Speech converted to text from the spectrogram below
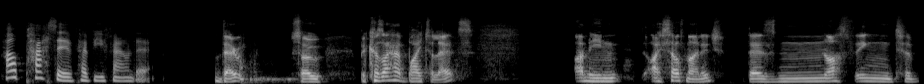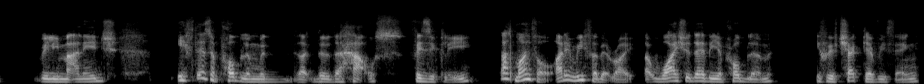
How passive have you found it? Very. So because I have buy to lets, I mean, I self manage. There's nothing to really manage. If there's a problem with like the, the house physically, that's my fault. I didn't refurb it right. Like, why should there be a problem if we've checked everything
